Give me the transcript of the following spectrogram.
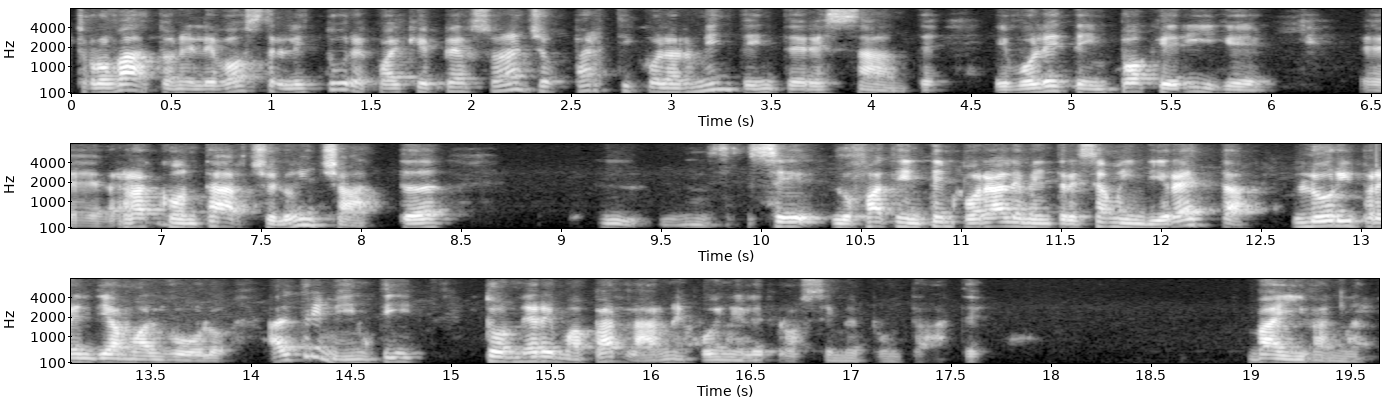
trovato nelle vostre letture qualche personaggio particolarmente interessante e volete in poche righe eh, raccontarcelo in chat, se lo fate in temporale mentre siamo in diretta, lo riprendiamo al volo, altrimenti torneremo a parlarne poi nelle prossime puntate. Vai Ivan.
